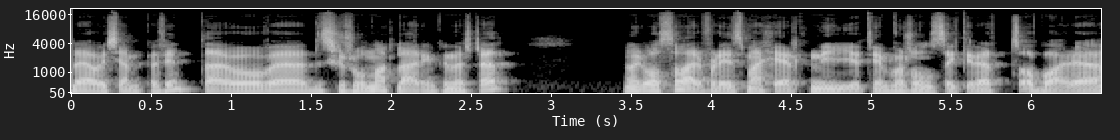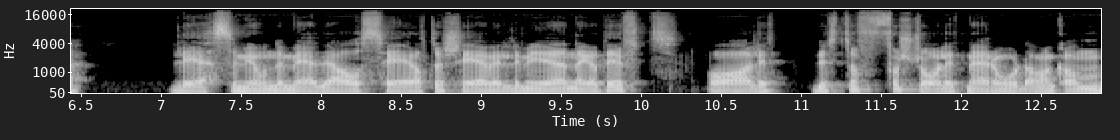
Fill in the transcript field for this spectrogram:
Det er jo kjempefint. Det er jo ved diskusjonen at læring finner sted. Men det kan også være for de som er helt nye til informasjonssikkerhet og bare leser mye om det i media og ser at det skjer veldig mye negativt, og har litt lyst til å forstå litt mer om hvordan man kan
